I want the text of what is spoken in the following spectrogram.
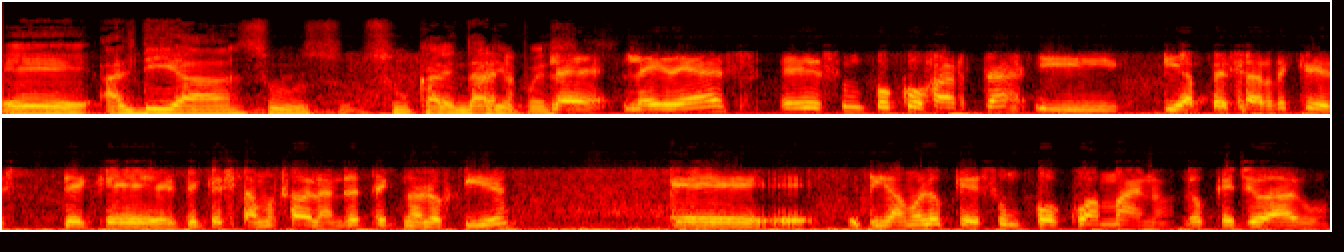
eh, al día su, su, su calendario, Bueno, pues? la, la idea es, es un poco harta y, y a pesar de que, de que, de que estamos hablando de tecnología, eh, digamos lo que es un poco a mano, lo que yo hago.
